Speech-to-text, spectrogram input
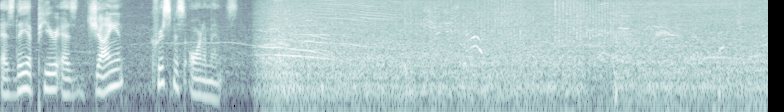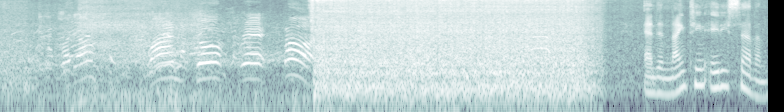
as they appear as giant Christmas ornaments. One, two, three, four. And in 1987,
